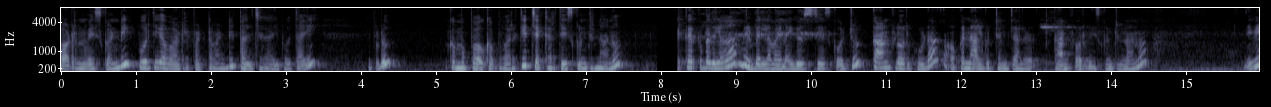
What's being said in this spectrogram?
వాటర్ని వేసుకోండి. పూర్తిగా వాటర్ పట్టమండి పల్చగా అయిపోతాయి. ఇప్పుడు ఒక ముప్పావు కప్పు వరకు చక్కెర తీసుకుంటున్నాను. చక్కెరకు బదులుగా మీరు బెల్లమైన యూస్ చేసుకోవచ్చు. కార్న్ఫ్లోర్ కూడా ఒక నాలుగు చెంచాలు కార్న్ఫ్లోర్ వేసుకుంటున్నాను. ఇవి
